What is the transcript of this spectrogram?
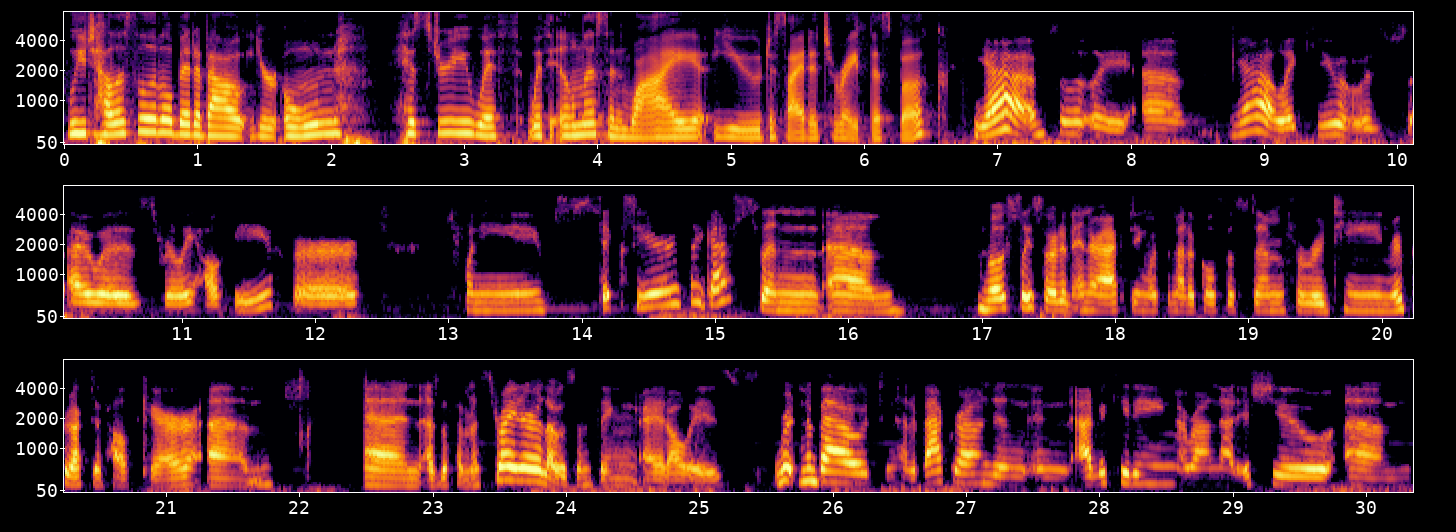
will you tell us a little bit about your own history with with illness and why you decided to write this book? Yeah, absolutely. Um, yeah, like you, it was I was really healthy for 26 years, I guess, and um, mostly sort of interacting with the medical system for routine reproductive health care. Um, and as a feminist writer, that was something I had always written about and had a background in, in advocating around that issue. Um,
